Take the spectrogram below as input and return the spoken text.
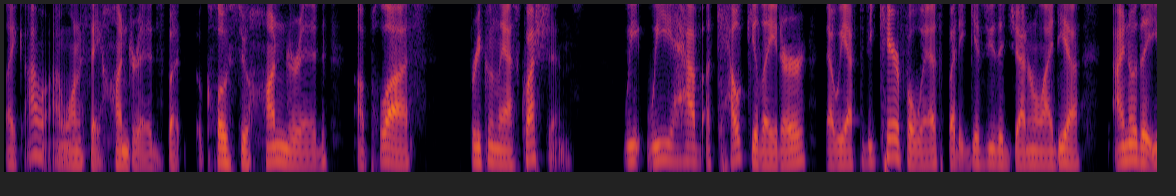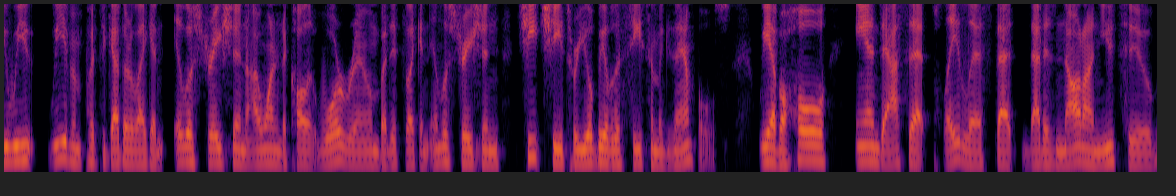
like I, I want to say hundreds, but close to hundred uh, plus frequently asked questions. We we have a calculator that we have to be careful with, but it gives you the general idea. I know that you we we even put together like an illustration. I wanted to call it War Room, but it's like an illustration cheat sheets where you'll be able to see some examples. We have a whole and asset playlist that that is not on YouTube.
